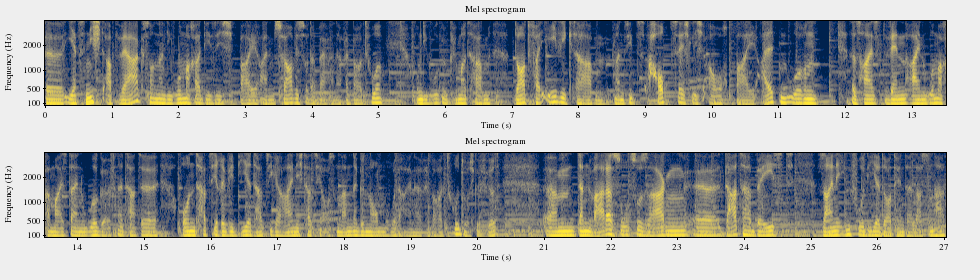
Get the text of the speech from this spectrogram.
äh, jetzt nicht ab Werk, sondern die Uhrmacher, die sich bei einem Service oder bei einer Reparatur um die Uhr gekümmert haben, dort verewigt haben. Man sieht es hauptsächlich auch bei alten Uhren. Das heißt, wenn ein Uhrmachermeister eine Uhr geöffnet hatte und hat sie revidiert, hat sie gereinigt, hat sie auseinandergenommen oder eine Reparatur durchgeführt, ähm, dann war das sozusagen äh, databased seine Info, die er dort hinterlassen hat,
